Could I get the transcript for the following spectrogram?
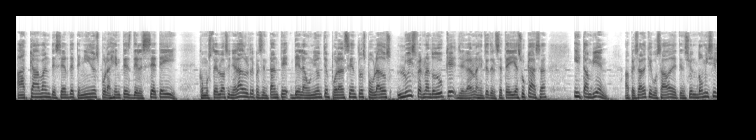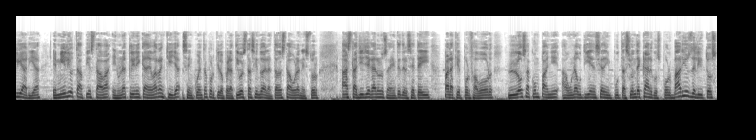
Acaban de ser detenidos por agentes del CTI. Como usted lo ha señalado, el representante de la Unión Temporal Centros Poblados, Luis Fernando Duque, llegaron agentes del CTI a su casa y también, a pesar de que gozaba de detención domiciliaria, Emilio Tapia estaba en una clínica de Barranquilla, se encuentra porque el operativo está siendo adelantado a esta hora, Néstor. Hasta allí llegaron los agentes del CTI para que por favor los acompañe a una audiencia de imputación de cargos por varios delitos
